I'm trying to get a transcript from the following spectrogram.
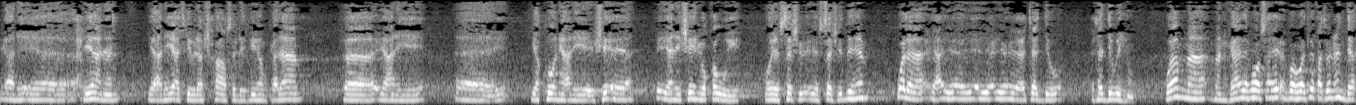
يعني آه أحيانا يعني يأتي بالأشخاص اللي فيهم كلام فيعني آه يكون يعني شيء يعني شيء يقوي ويستشهد بهم ولا يعتد يعتد بهم. وأما من كان فهو صحيح فهو ثقة عنده.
